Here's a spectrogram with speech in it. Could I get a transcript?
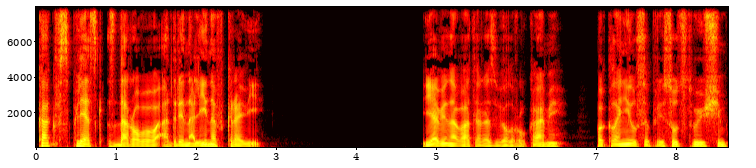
как всплеск здорового адреналина в крови. Я виновато развел руками, поклонился присутствующим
